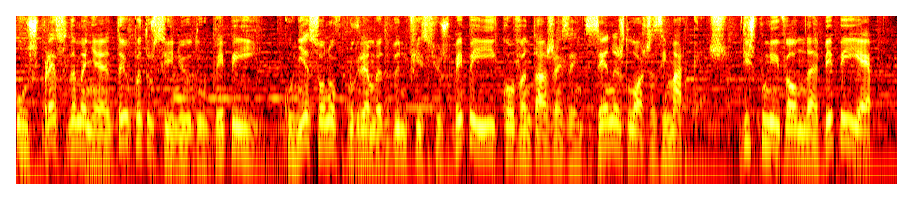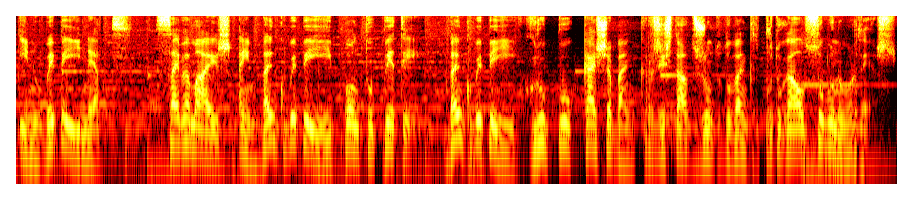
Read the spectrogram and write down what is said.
O Expresso da Manhã tem o patrocínio do BPI. Conheça o novo programa de benefícios BPI com vantagens em dezenas de lojas e marcas. Disponível na BPI App e no BPI Net. Saiba mais em bancobpi.pt. Banco BPI, Grupo CaixaBank, registado junto do Banco de Portugal sob o número 10.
